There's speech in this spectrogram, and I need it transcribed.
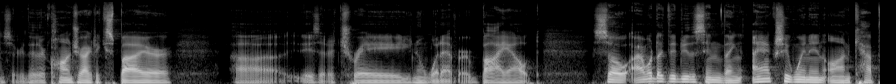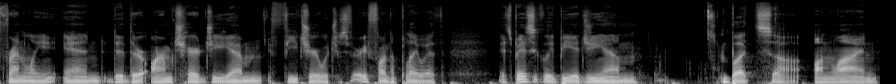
is their contract expire? Uh, is it a trade? You know, whatever buyout. So I would like to do the same thing. I actually went in on CapFriendly and did their Armchair GM feature, which is very fun to play with. It's basically be a GM, but uh, online.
